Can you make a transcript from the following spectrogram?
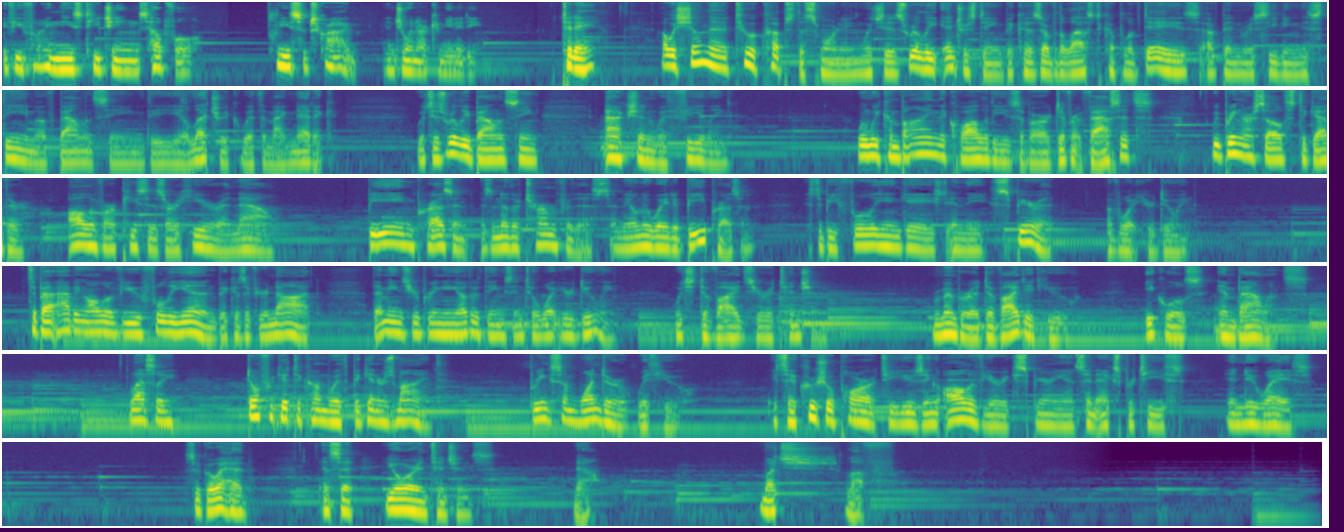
If you find these teachings helpful, please subscribe and join our community. Today, I was shown the Two of Cups this morning, which is really interesting because over the last couple of days I've been receiving this theme of balancing the electric with the magnetic, which is really balancing action with feeling. When we combine the qualities of our different facets, we bring ourselves together. All of our pieces are here and now. Being present is another term for this, and the only way to be present is to be fully engaged in the spirit of what you're doing. It's about having all of you fully in, because if you're not, that means you're bringing other things into what you're doing, which divides your attention. Remember, a divided you equals imbalance. Lastly, don't forget to come with beginner's mind. Bring some wonder with you. It's a crucial part to using all of your experience and expertise in new ways. So go ahead and set your intentions now. Much love.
